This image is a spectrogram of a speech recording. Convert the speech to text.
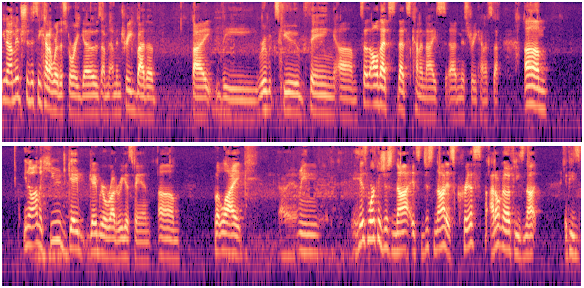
you know, I'm interested to see kind of where the story goes. I'm, I'm intrigued by the by the Rubik's cube thing. Um, so all that's that's kind of nice uh, mystery kind of stuff. Um, you know, I'm a huge Gabe, Gabriel Rodriguez fan, um, but like, I mean, his work is just not. It's just not as crisp. I don't know if he's not if he's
